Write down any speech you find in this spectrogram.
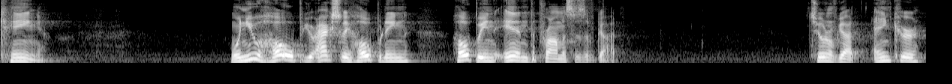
King. When you hope, you're actually hoping, hoping in the promises of God. Children of God, anchor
